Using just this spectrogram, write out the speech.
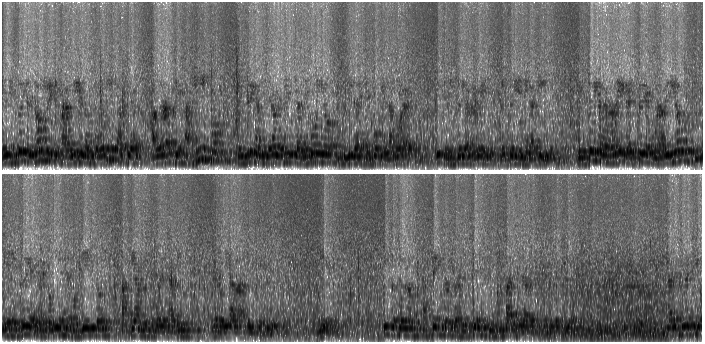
es la historia del hombre que para vivir en la autonomía, o sea, adorarse a sí mismo, se entrega miserablemente al demonio y su vida desemboca en la muerte. Esa es la historia al revés, la historia es negativa. La historia verdadera, la historia como la ve Dios, es la historia que recomienza con Cristo paseándose por el jardín que rodeaba el sepulcro. Bien, estos son los aspectos o las lecciones principales de la resurrección. La resurrección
